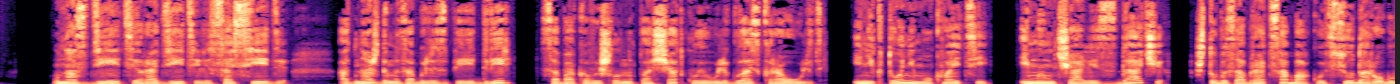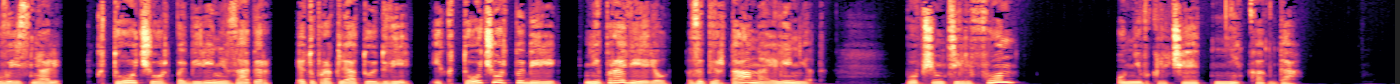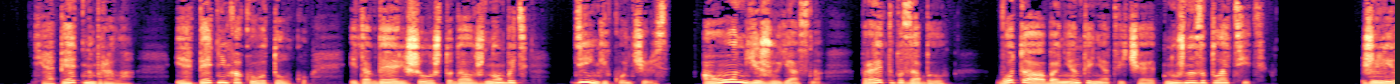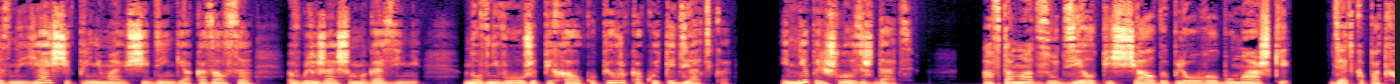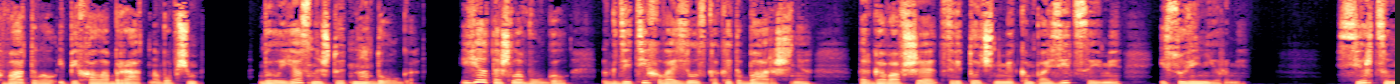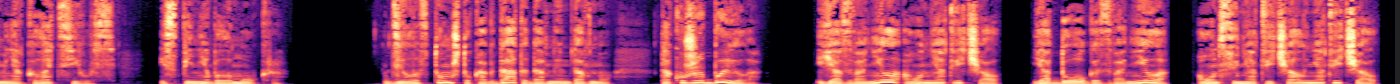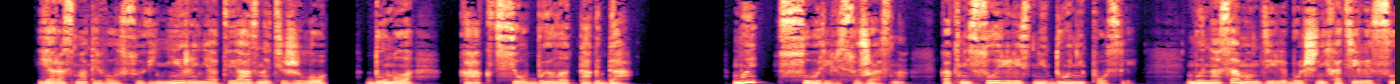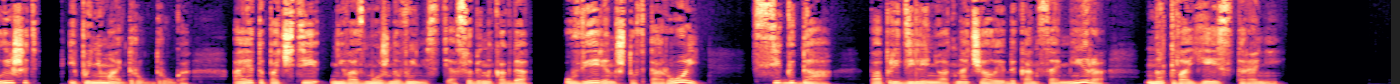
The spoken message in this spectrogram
У нас дети, родители, соседи. Однажды мы забыли запереть дверь, собака вышла на площадку и улеглась караулить, и никто не мог войти. И мы мчались с дачи, чтобы забрать собаку, и всю дорогу выясняли, кто, черт побери, не запер эту проклятую дверь, и кто, черт побери, не проверил, заперта она или нет. В общем, телефон он не выключает никогда. Я опять набрала, и опять никакого толку, и тогда я решила, что должно быть, деньги кончились, а он, ежу ясно, про это позабыл. Вот а абонент и не отвечает, нужно заплатить. Железный ящик, принимающий деньги, оказался в ближайшем магазине, но в него уже пихал купюры какой-то дядька, и мне пришлось ждать. Автомат зудел, пищал, выплевывал бумажки, дядька подхватывал и пихал обратно. В общем, было ясно, что это надолго. И я отошла в угол, где тихо возилась какая-то барышня, торговавшая цветочными композициями и сувенирами. Сердце у меня колотилось, и спине было мокро. Дело в том, что когда-то давным-давно так уже было. Я звонила, а он не отвечал. Я долго звонила, а он все не отвечал и не отвечал. Я рассматривала сувениры, неотвязно, тяжело, думала, как все было тогда. Мы ссорились ужасно, как не ссорились ни до, ни после. Мы на самом деле больше не хотели слышать и понимать друг друга, а это почти невозможно вынести, особенно когда уверен, что второй всегда по определению от начала и до конца мира на твоей стороне.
